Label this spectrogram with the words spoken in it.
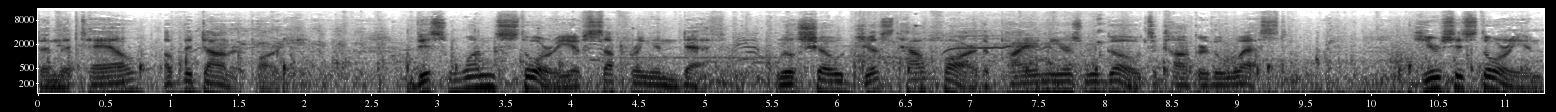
than the tale of the Donner Party. This one story of suffering and death will show just how far the pioneers will go to conquer the West. Here's historian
